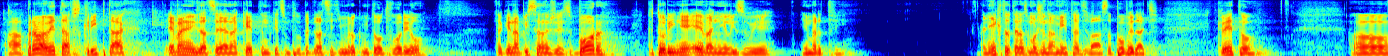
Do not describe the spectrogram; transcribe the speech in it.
A prvá veta v skriptách, evangelizácia na Ketom, keď som pred 20 rokmi to otvoril, tak je napísané, že zbor, ktorý neevangelizuje, je mŕtvý. A niekto teraz môže namietať z vás a povedať, Kveto, uh,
